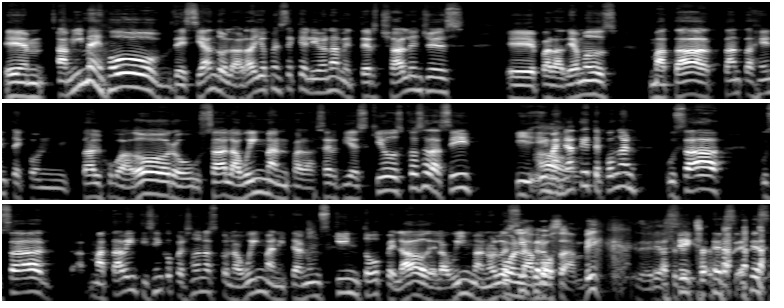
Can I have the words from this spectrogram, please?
Em, a mí me dejó deseando, la verdad. Yo pensé que le iban a meter challenges eh, para, digamos, matar tanta gente con tal jugador o usar la Wingman para hacer 10 kills, cosas así. Y Ah, imagínate que te pongan, usa, usa, mata 25 personas con la Wingman y te dan un skin todo pelado de la Wingman o algo Con así. la pero- Mozambique debería ser así, el chat. es- es-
